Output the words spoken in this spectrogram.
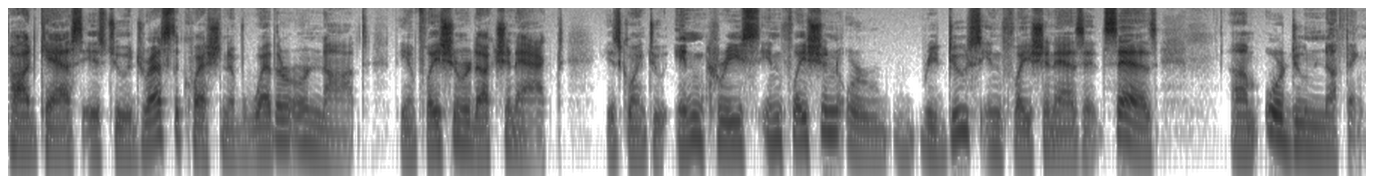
podcast is to address the question of whether or not the Inflation Reduction Act is going to increase inflation or reduce inflation, as it says, um, or do nothing.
